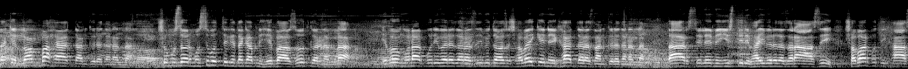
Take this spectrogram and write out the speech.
তাকে লম্বা হায়াত দান করে দেন আল্লাহ। সমস্ত মুসিবত থেকে তাকে আপনি হেফাজত করেন আল্লাহ। এবং ওনার পরিবারে যারা জীবিত আছে, সবাইকে নেখাত দ্বারা দান করে দেন আল্লাহ। তার ছেলে মেয়ে, স্ত্রী, ভাই, বেরোদা যারা আছে, সবার প্রতি খাস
